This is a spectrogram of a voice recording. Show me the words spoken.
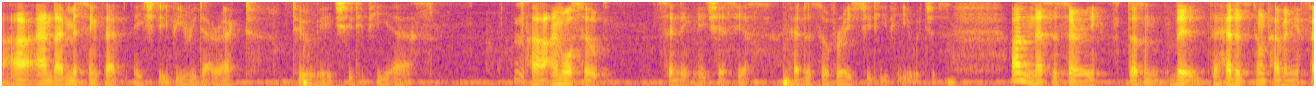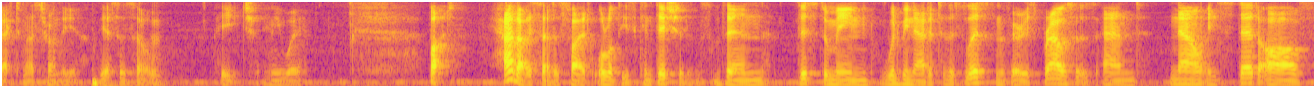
uh, and I'm missing that HTTP redirect to HTTPS. Hmm. Uh, I'm also sending HSTS headers over HTTP, which is unnecessary. Doesn't the the headers don't have any effect unless you're on the the SSL mm-hmm. page anyway. But had I satisfied all of these conditions, then this domain would have been added to this list in the various browsers, and now instead of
